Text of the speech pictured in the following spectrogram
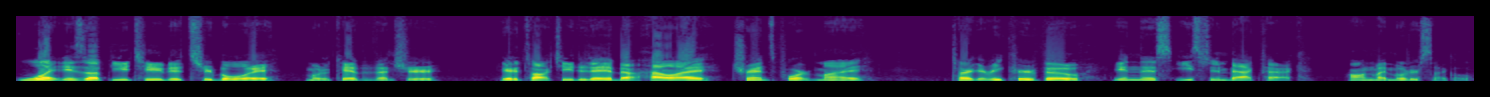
What is up, YouTube? It's your boy, Motocamp Adventure, here to talk to you today about how I transport my target recurve bow in this Easton backpack on my motorcycle.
